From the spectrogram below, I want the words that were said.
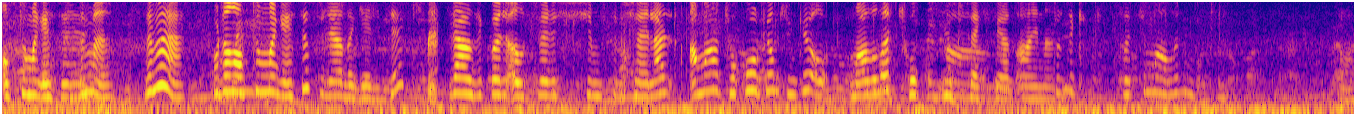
Optum'a geçeceğiz değil mi? Değil mi? Buradan Optum'a geçeceğiz. Hülya da gelecek. Birazcık böyle alışverişimsi bir şeyler. Ama çok korkuyorum çünkü o mağazalar çok yüksek fiyat aynen. Şuradaki saçımı alır mısın? Tamam.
